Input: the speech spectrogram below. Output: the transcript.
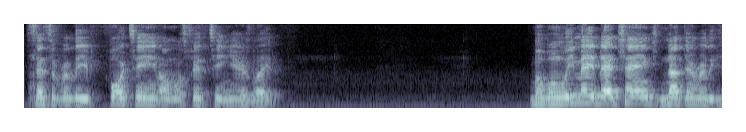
sense of relief 14, almost 15 years later. But when we made that change, nothing really,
